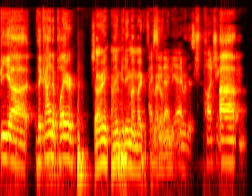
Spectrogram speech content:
be uh the kind of player sorry, I'm hitting my microphone. I see don't that. Yeah, do this. Just punching. Um,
